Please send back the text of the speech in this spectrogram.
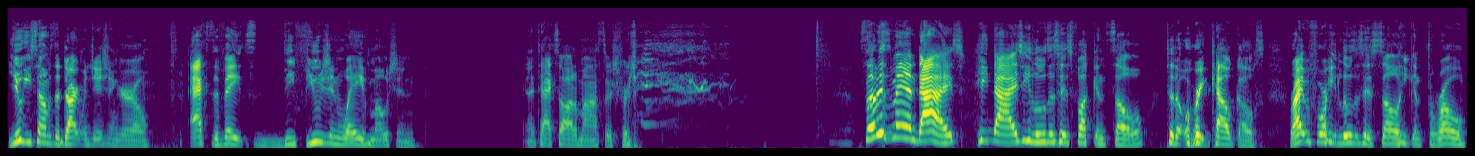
Yugi summons the Dark Magician Girl, activates diffusion wave motion, and attacks all the monsters for. so this man dies. He dies. He loses his fucking soul to the Ori Orichalcos. Right before he loses his soul, he can throw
